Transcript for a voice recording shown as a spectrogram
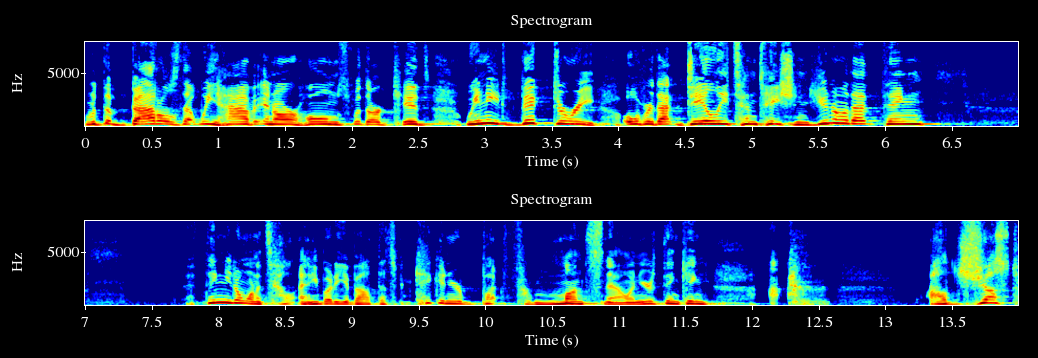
with the battles that we have in our homes with our kids. We need victory over that daily temptation. You know that thing? That thing you don't want to tell anybody about that's been kicking your butt for months now, and you're thinking, I'll just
